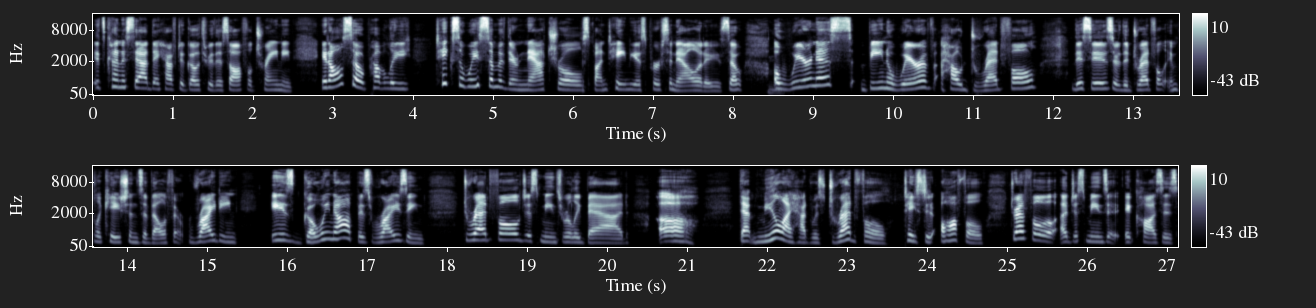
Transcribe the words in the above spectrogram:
it's kind of sad they have to go through this awful training. It also probably takes away some of their natural, spontaneous personalities. So, mm. awareness, being aware of how dreadful this is or the dreadful implications of elephant riding is going up, is rising. Dreadful just means really bad. Oh, that meal I had was dreadful, tasted awful. Dreadful uh, just means it, it causes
